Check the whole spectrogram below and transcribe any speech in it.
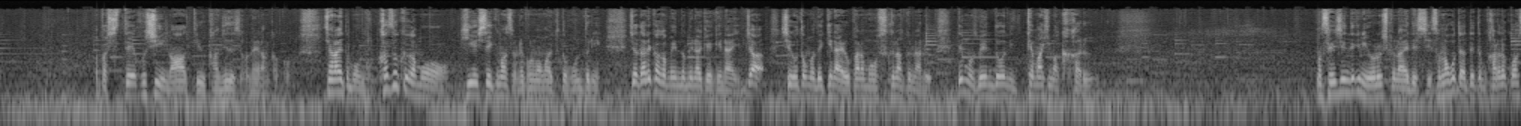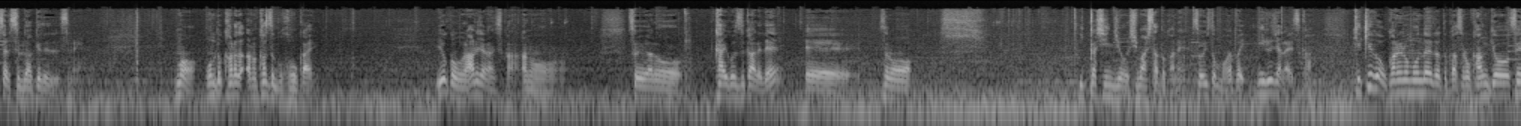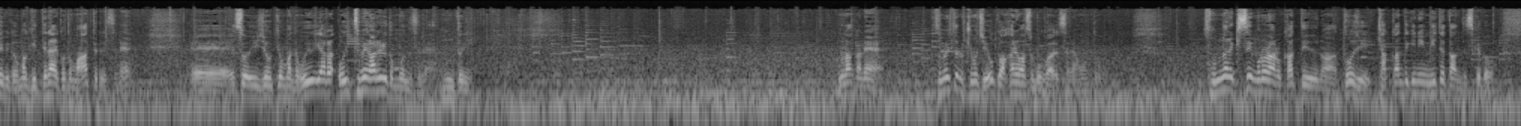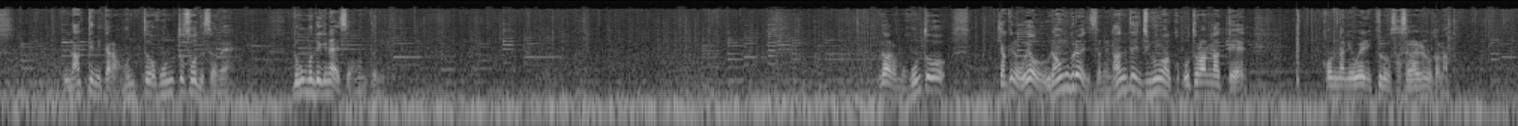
やっぱしてほしいなっていう感じですよねなんかこう。じゃないともう家族がもう疲弊していきますよねこのままいくと本当に。じゃあ誰かが面倒見なきゃいけない。じゃあ仕事もできないお金も少なくなる。でも面倒に手間暇かかる。まあ、精神的によろしくないですしそんなことやってても体壊したりするだけでですね。まあ本当体あの家族崩壊。よくあるじゃないですか。あのそういうあの介護疲れでえー、その一家心中をしましたとかねそういう人もやっぱりいるじゃないですか。結局お金の問題だとかその環境整備がうまくいってないこともあってですね、えー、そういう状況まで追いやら追い詰められると思うんですね本当に。もうなんかねその人の気持ちよく分かります僕はですね本当。そんなにきついものなのかっていうのは当時客観的に見てたんですけどなってみたら本当本当そうですよね。どうもできないですよ本当に。だからもう本当逆に親を恨むぐらいですよね。なんで自分は大人になってこんなに親に苦労させられるのかなと。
